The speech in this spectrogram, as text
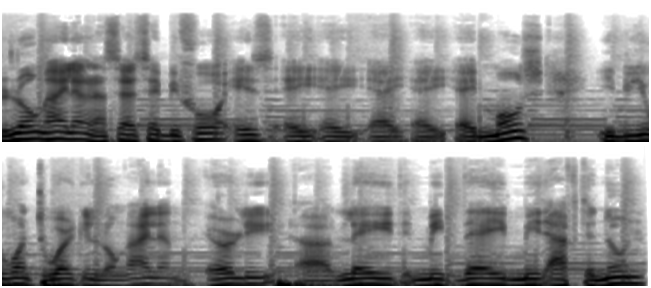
Long Island, as I said before, is a, a, a, a, a most, if you want to work in Long Island, early, uh, late, midday, mid afternoon,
